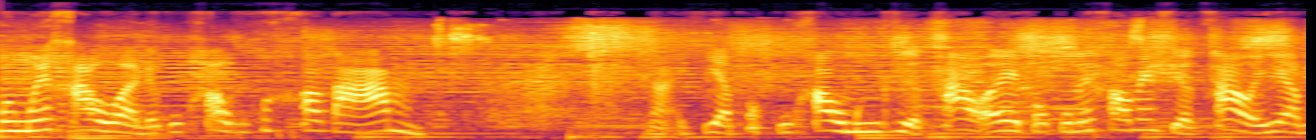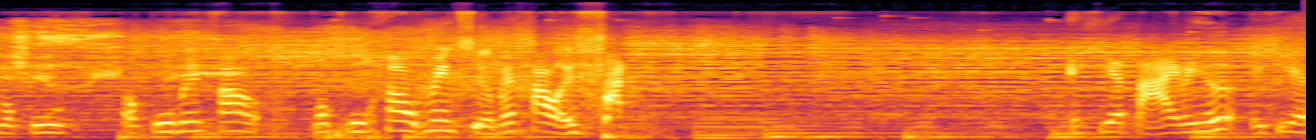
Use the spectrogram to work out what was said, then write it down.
มึงไม่เข้าอะเดี๋ยวกูเข้ากูเข้าตาม นะไอ้เหี้ยพอกูเข้ามึงเสือกเข้าเอ้ยพอกูไม่เข้าแม่งเสือกเข้าไอ้เหี้ยพอกูพอกูไม่เข้าพอกูเข้าแม่งเสือกไม่เข้าไอ้สัตว์ไอ้เหี้ยตายไปเถอะไอ้เหี้ย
